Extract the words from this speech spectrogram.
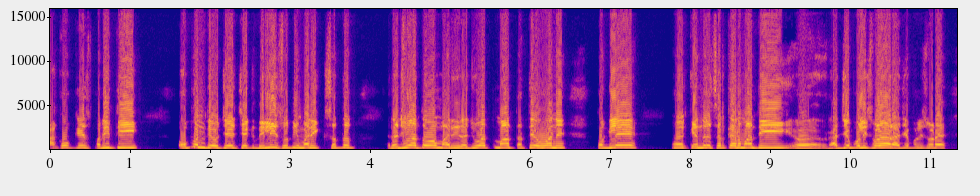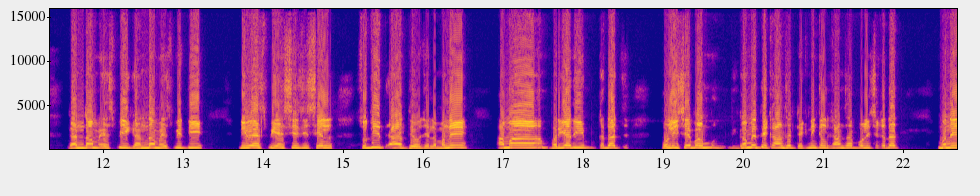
આખો કેસ ફરીથી ઓપન થયો છે. છેક દિલ્હી સુધી મારી સતત રજૂઆતો, મારી રજૂઆતમાં તથ્ય હોવાને પગલે કેન્દ્ર સરકારમાંથી રાજ્ય પોલીસ વડા રાજ્ય પોલીસ વડા ગાંધીધામ એસપી ગાંધામ એસપીથી ડીવાયએસપી એસસીસી સેલ સુધી આ થયો છે. એટલે મને આમાં ફરિયાદી કદાચ પોલીસે પણ ગમે તે કારણસર ટેકનિકલ કારણસર પોલીસે કદાચ મને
